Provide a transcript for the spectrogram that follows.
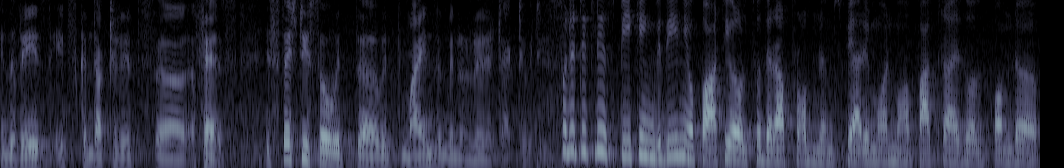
in the way it's, it's conducted its uh, affairs, especially so with, uh, with mines and mineral related activities. Politically speaking, within your party also there are problems. Pyare Mohan Mohapatra has all formed a,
